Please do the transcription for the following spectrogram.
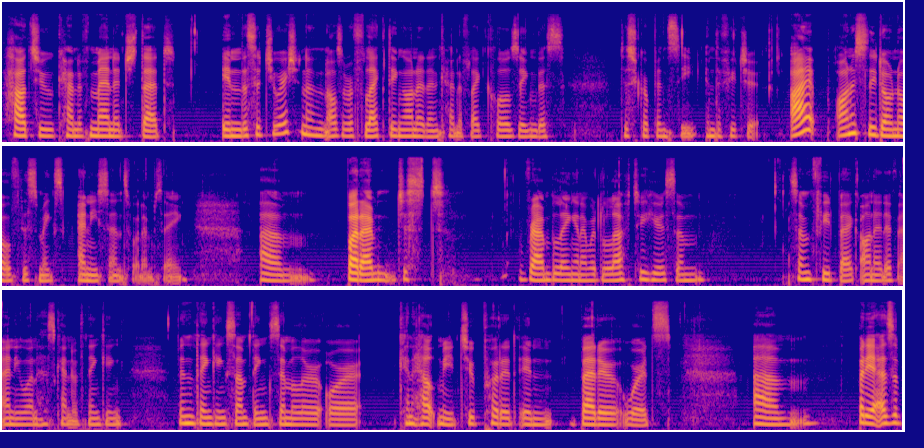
how to kind of manage that in the situation and also reflecting on it and kind of like closing this discrepancy in the future. I honestly don't know if this makes any sense what I'm saying. Um, but I'm just rambling, and I would love to hear some some feedback on it if anyone has kind of thinking been thinking something similar or can help me to put it in better words. Um, but yeah, as a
